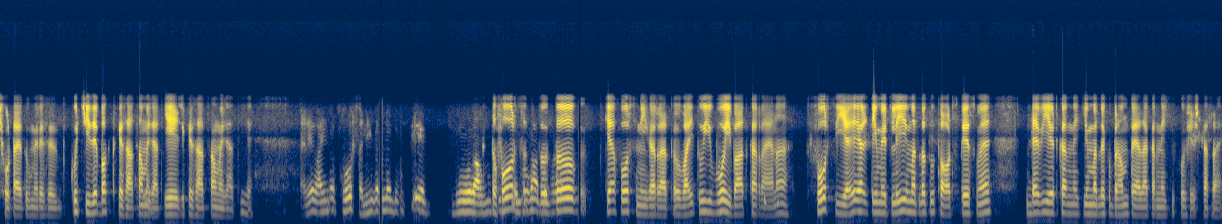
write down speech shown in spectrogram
छोटा है तू मेरे से कुछ चीज़ें वक्त के साथ समझ आती है एज के साथ समझ आती है। अरे भाई मैं फोर्स नहीं करना रहा हूँ तो फोर्स तो, तो क्या फोर्स नहीं कर रहा तो भाई तू वो ही बात कर रहा है ना फोर्स ये है अल्टीमेटली मतलब तू थॉट स्पेस में डेविएट करने की मतलब एक भ्रम पैदा करने की कोशिश कर रहा है।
